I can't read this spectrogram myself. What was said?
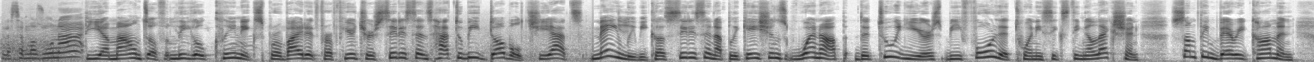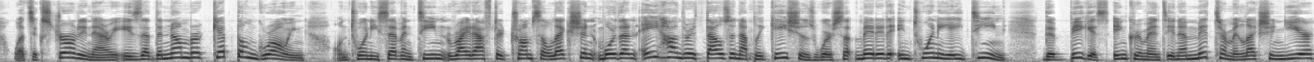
The amount of legal clinics provided for future citizens had to be doubled, she adds, mainly because citizen applications went up the two years before the 2016 election, something very common. What's extraordinary is that the number kept on growing. On 2017, right after Trump's election, more than 800,000 applications were submitted submitted in 2018, the biggest increment in a midterm election year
